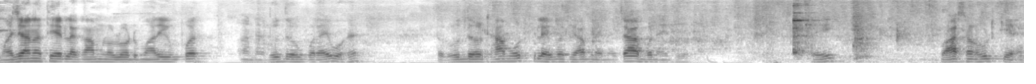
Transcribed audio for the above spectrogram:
મજા નથી એટલે કામનો લોડ મારી ઉપર અને રુદ્ર ઉપર આવ્યો હે. તો રુદ્ર ઠામ ઉટકી લે પછી આપણે એને ચા બનાવી દઈએ. એ વાસણ ઉઠકે હે.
